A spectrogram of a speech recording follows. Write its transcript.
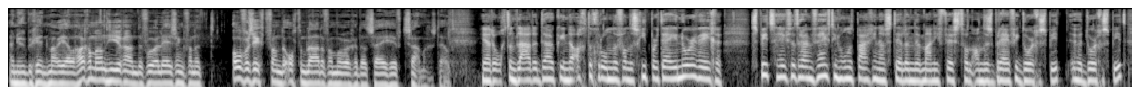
En nu begint Marielle Hageman hier aan de voorlezing van het overzicht van de ochtendbladen van morgen dat zij heeft samengesteld. Ja, de ochtendbladen duiken in de achtergronden van de schietpartij in Noorwegen. Spits heeft het ruim 1500 pagina's stellende manifest van Anders Breivik doorgespit, uh, doorgespit.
